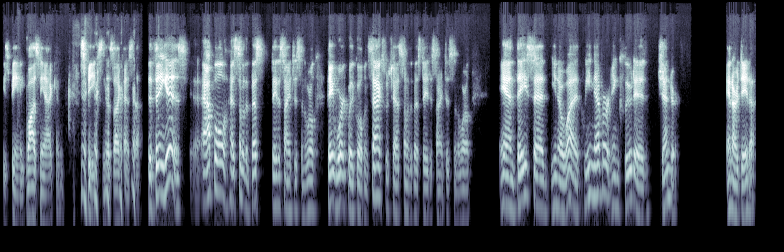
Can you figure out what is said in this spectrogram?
he's being Wozniak and speaks and does that kind of stuff. The thing is, Apple has some of the best data scientists in the world. They work with Goldman Sachs, which has some of the best data scientists in the world. And they said, you know what? We never included gender in our data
